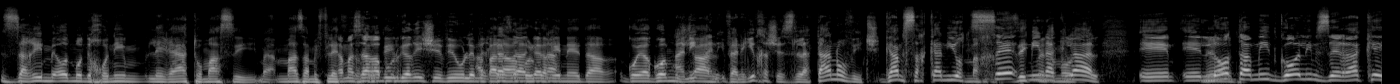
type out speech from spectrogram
זרים מאוד מאוד נכונים לראיית תומאסי, מה- מה זה המפלצת גם הזר הבולגרי שהביאו למרכז הבלם ההגנה. הבולגרי נהדר, גויגון מושל. אני, ואני אגיד לך שזלטנוביץ', גם שחקן יוצא מן. הכלל. אה, אה, לא. תמיד גולים זה רק, אה,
